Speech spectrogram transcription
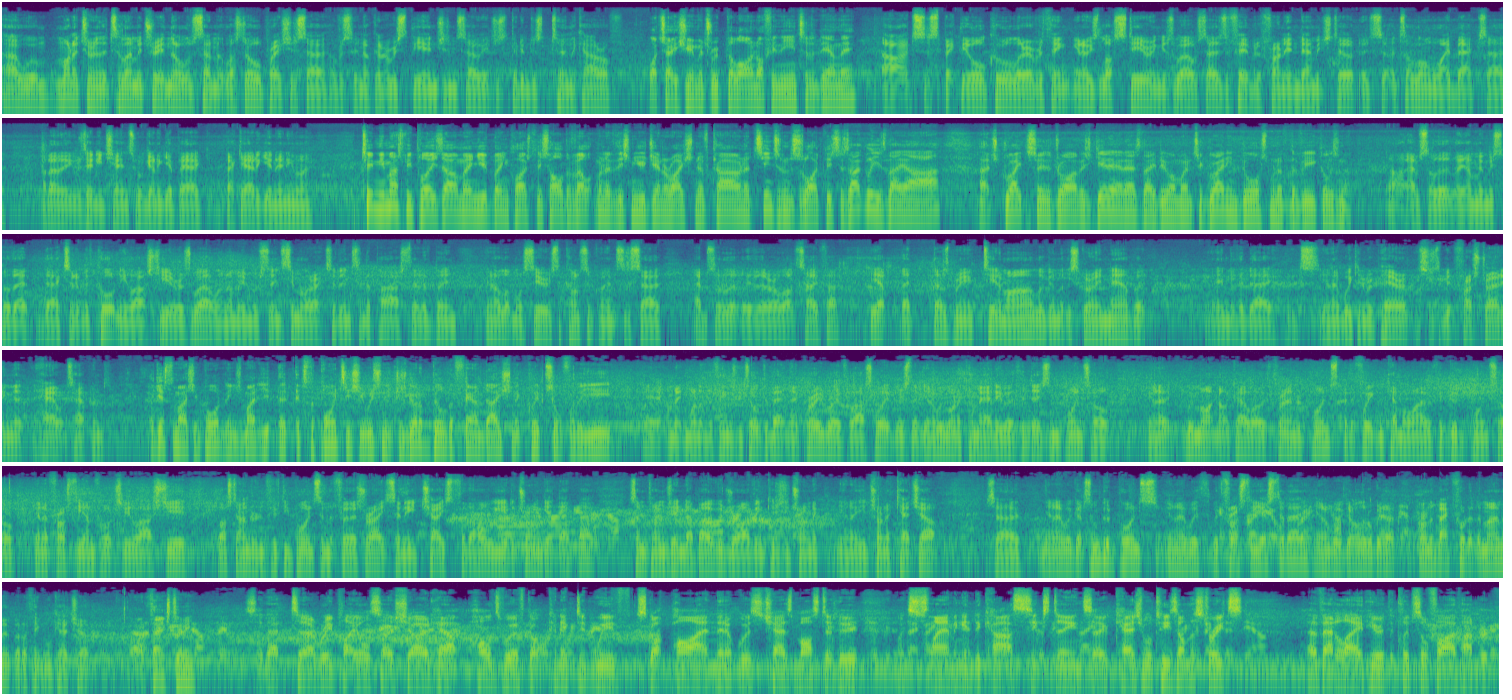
Uh, we were monitoring the telemetry and then all of a sudden it lost oil pressure, so obviously not going to risk the engine, so we just got him to turn the car off. What's I assume it's ripped the line off in the incident down there? Ah, oh, I suspect the oil cooler, everything. You know, he's lost steering as well, so there's a fair bit of front end damage to it. It's, it's a long way back, so I don't think there was any chance we are going to get back, back out again anyway. Tim, you must be pleased, though. I mean, you've been close to this whole development of this new generation of car, and it's incidents like this, as ugly as they are, uh, it's great to see the drivers get out as they do. I mean, it's a great endorsement of the vehicle, isn't it? Oh, absolutely. I mean, we saw that accident with Courtney last year as well, and I mean, we've seen similar accidents in the past that have been, you know, a lot more serious consequences. So, absolutely, they're a lot safer. Yep, that does bring a tear to my eye looking at the screen now, but at the end of the day, it's you know we can repair it. It's just a bit frustrating that how it's happened. I guess the most important thing is, mate, it's the points issue, isn't it? Because you've got to build a foundation at Clipsal for the year. Yeah, I mean, one of the things we talked about in our pre-brief last week was that, you know, we want to come out here with a decent points haul. You know, we might not go away with 300 points, but if we can come away with a good points haul, you know, Frosty, unfortunately, last year lost 150 points in the first race, and he chased for the whole year to try and get that back. Sometimes you end up overdriving because you're trying to, you know, you're trying to catch up. So, you know, we got some good points, you know, with, with Frosty yesterday. You know, we've got a little bit of, on the back foot at the moment, but I think we'll catch up. thanks, Timmy. So that uh, replay also showed how Holdsworth got connected with Scott Pye, and then it was Chaz Mostert who went slamming into car 16. So casualties on the streets of Adelaide here at the Clipsal 500.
